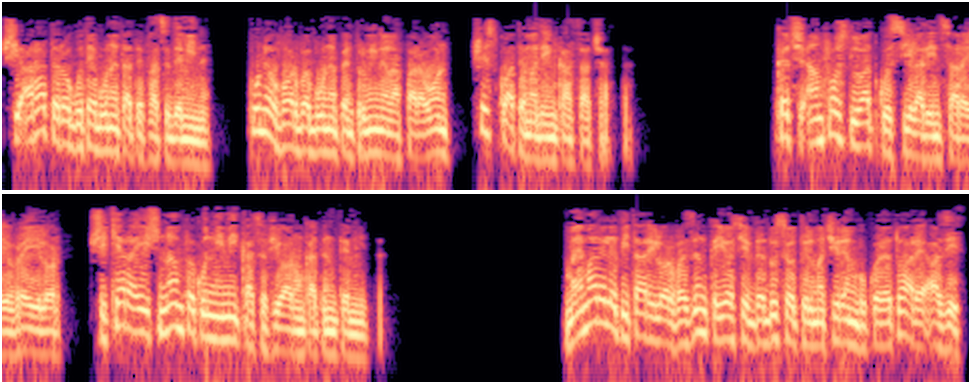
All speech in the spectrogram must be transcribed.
și arată rogute bunătate față de mine. Pune o vorbă bună pentru mine la Faraon și scoate-mă din casa aceasta. Căci am fost luat cu sila din țara evreilor și chiar aici n-am făcut nimic ca să fiu aruncat în temniță. Mai marele pitarilor, văzând că Iosif dăduse o tâlmăcire îmbucurătoare, a zis,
